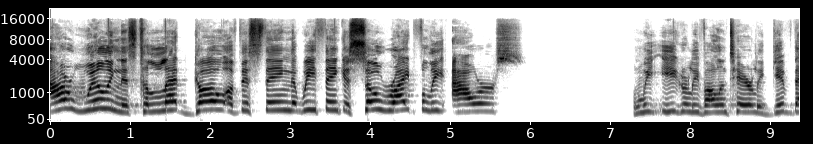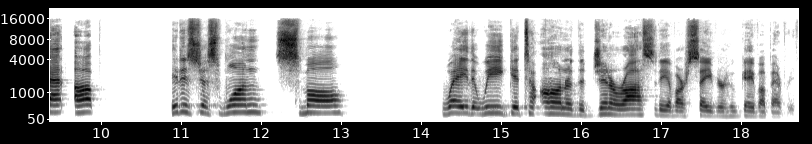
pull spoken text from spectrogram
Our willingness to let go of this thing that we think is so rightfully ours, when we eagerly, voluntarily give that up, it is just one small way that we get to honor the generosity of our Savior who gave up everything.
